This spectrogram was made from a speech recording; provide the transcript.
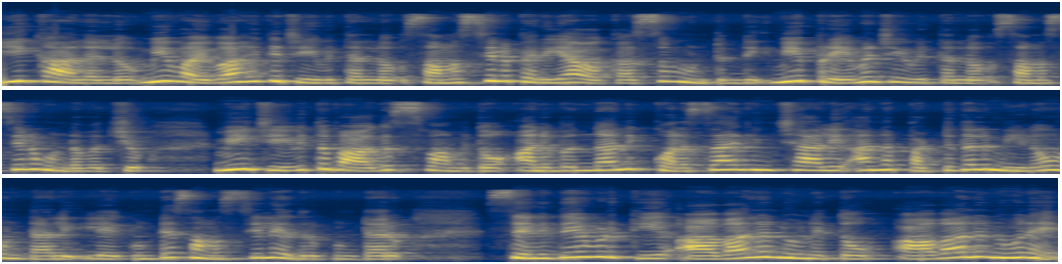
ఈ కాలంలో మీ వైవాహిక జీవితంలో సమస్యలు పెరిగే అవకాశం ఉంటుంది. మీ ప్రేమ జీవితంలో సమస్యలు ఉండవచ్చు. మీ జీవిత భాగస్వామితో అనుబంధాన్ని కొనసాగించాలి అన్న పట్టుదల మీలో ఉండాలి. లేకుంటే సమస్యలు ఎదుర్కొంటారు. శనిదేవుడికి ఆవాల నూనెతో ఆవాల నూనె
